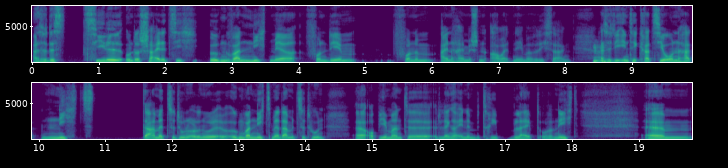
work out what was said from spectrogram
Also das Ziel unterscheidet sich irgendwann nicht mehr von dem, von einem einheimischen Arbeitnehmer, würde ich sagen. Mhm. Also die Integration hat nichts damit zu tun oder nur irgendwann nichts mehr damit zu tun, äh, ob jemand äh, länger in dem Betrieb bleibt oder nicht. Ähm,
